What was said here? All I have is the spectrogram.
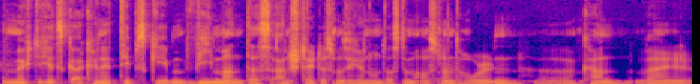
möchte ich jetzt gar keine Tipps geben, wie man das anstellt, dass man sich einen Hund aus dem Ausland holen äh, kann, weil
